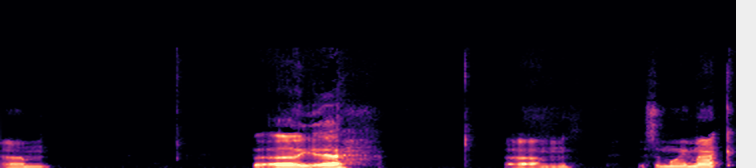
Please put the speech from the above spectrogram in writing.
Um, but uh, yeah, um, the Samoy Mac,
